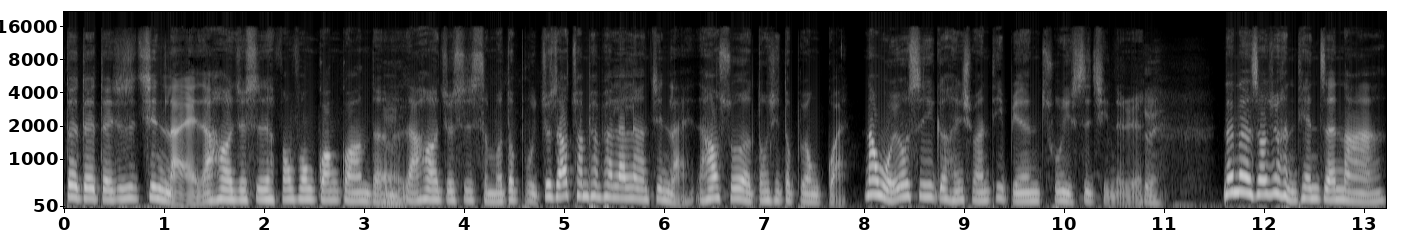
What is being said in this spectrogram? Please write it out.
对对对，就是进来，然后就是风风光光的，嗯然后就是什么都不，就只要穿漂漂亮亮进来，然后所有的东西都不用管。那我又是一个很喜欢替别人处理事情的人，对，那那个时候就很天真呐、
